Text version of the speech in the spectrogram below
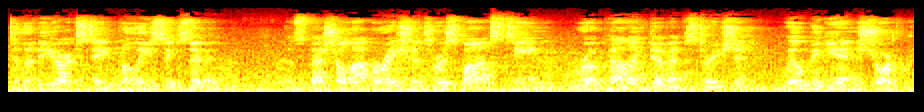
to the New York State Police exhibit. The Special Operations Response Team repelling demonstration will begin shortly.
